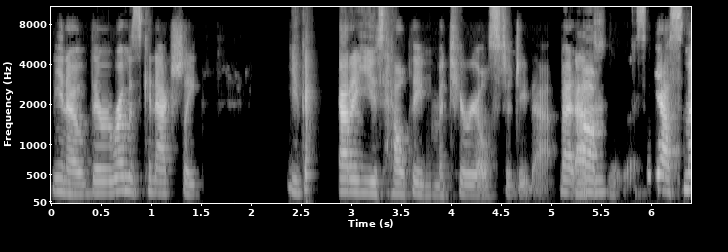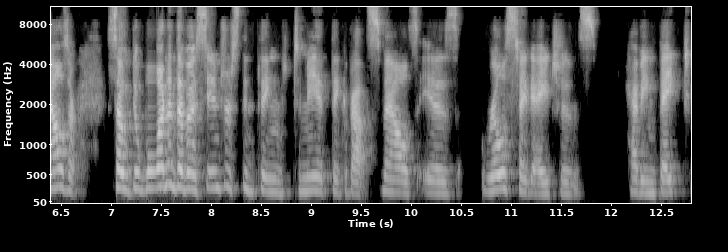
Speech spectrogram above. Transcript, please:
you know their aromas can actually you've got to use healthy materials to do that. But um, yeah, smells are so the one of the most interesting things to me to think about smells is real estate agents having baked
